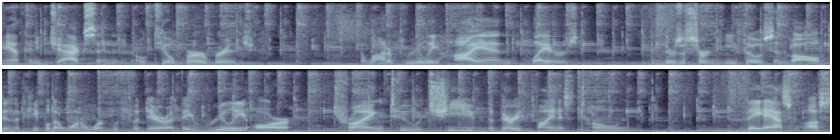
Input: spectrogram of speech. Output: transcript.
Anthony Jackson, Oteil Burbridge, a lot of really high-end players. There's a certain ethos involved in the people that want to work with Fodera. They really are trying to achieve the very finest tone. They ask us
